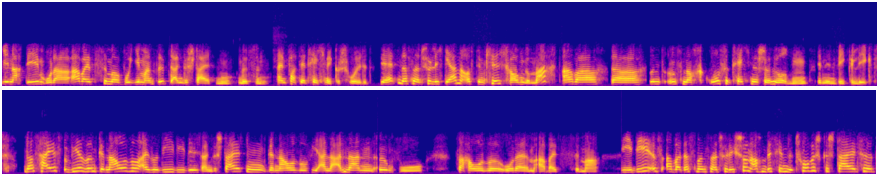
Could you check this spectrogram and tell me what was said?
je nachdem, oder Arbeitszimmer, wo jemand sitzt, dann gestalten müssen. Einfach der Technik geschuldet. Wir hätten das natürlich gerne aus dem Kirchraum gemacht, aber da sind uns noch große technische Hürden in den Weg gelegt. Das heißt, wir sind genauso, also die, die das dann gestalten, gestalten, genauso wie alle anderen irgendwo zu Hause oder im Arbeitszimmer. Die Idee ist aber, dass man es natürlich schon auch ein bisschen liturgisch gestaltet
